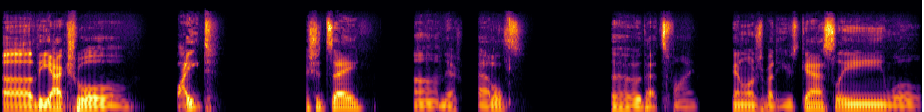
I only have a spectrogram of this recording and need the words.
uh, the actual fight, I should say, um, the actual battles. So that's fine. Channelers about to use Gastly. Well,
